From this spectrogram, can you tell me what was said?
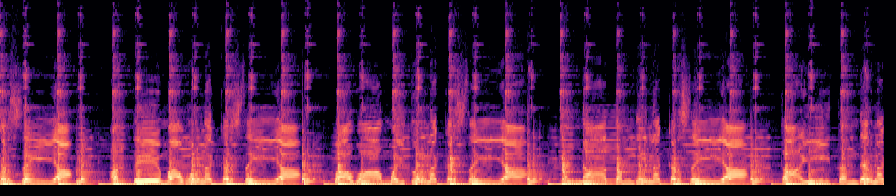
ಕರ್ಸಯ್ಯ, ಅತ್ತೆ ಮಾವೂರ್ನ ಕರ್ಸಯ್ಯ, ಬಾವ ಮೈದೂರ್ನ ಕರ್ಸಯ್ಯ, ಅಣ್ಣ ತಂದಿರ್ನ ಕರ್ಸಯ್ಯ, ತಾಯಿ ತಂದೆರ್ನ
